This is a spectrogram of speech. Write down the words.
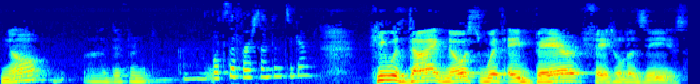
No, uh, different. What's the first sentence again? He was diagnosed with a bear fatal disease.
